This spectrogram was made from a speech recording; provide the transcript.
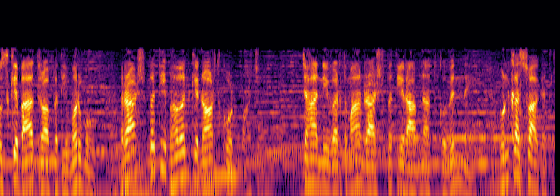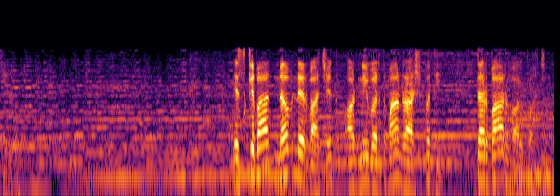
उसके बाद द्रौपदी मुर्मू राष्ट्रपति भवन के नॉर्थ कोर्ट पहुँचे, जहाँ निवर्तमान राष्ट्रपति रामनाथ कोविंद ने उनका स्वागत किया। इसके बाद नवनिर्वाचित और निवर्तमान राष्ट्रपति दरबार हॉल पहुँचे।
